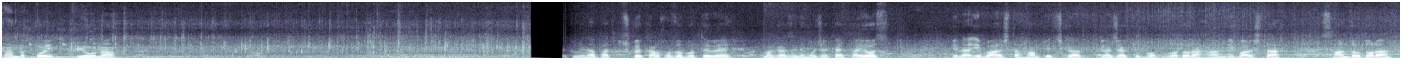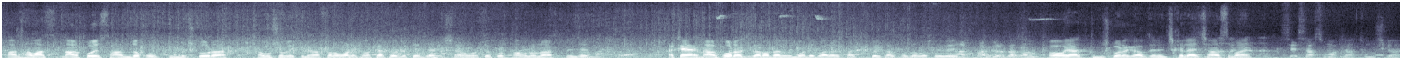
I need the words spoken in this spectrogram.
сандуқҳои туёна ина подписчикои калхозобод тв магазини ҳоҷакай фаёз ина и баришта ҳам печка гаҷак турба пурба дора ҳам и баришта сандуқ дора. Марҳамат нархҳои сандуқу кумушкора тамошо мекунем. Ассалому алайкум ака кӯр тензе шаромати хуб ҳавлона мензе ака як нархҳоро занона мемонем барои тактикои калхоза бошед. О як кумушкора гап зенем чӣ хела чанд сумай? Сесад сум ака тумушкар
